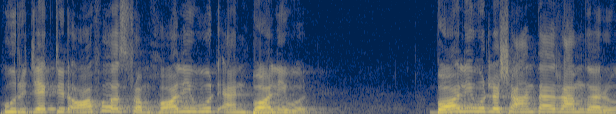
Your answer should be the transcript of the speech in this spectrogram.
who rejected offers from Hollywood and Bollywood. బాలీవుడ్లో శాంతారామ్ గారు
